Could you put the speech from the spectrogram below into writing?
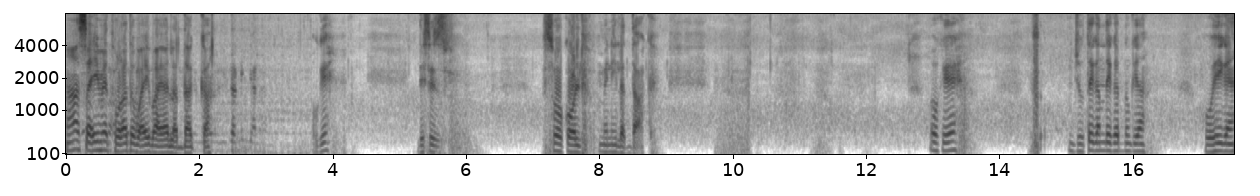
हाँ सही में थोड़ा तो वाइब आया लद्दाख का। Okay this is so called mini Ladakh okay जूते गंदे कर दूँ क्या? हो ही गए,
